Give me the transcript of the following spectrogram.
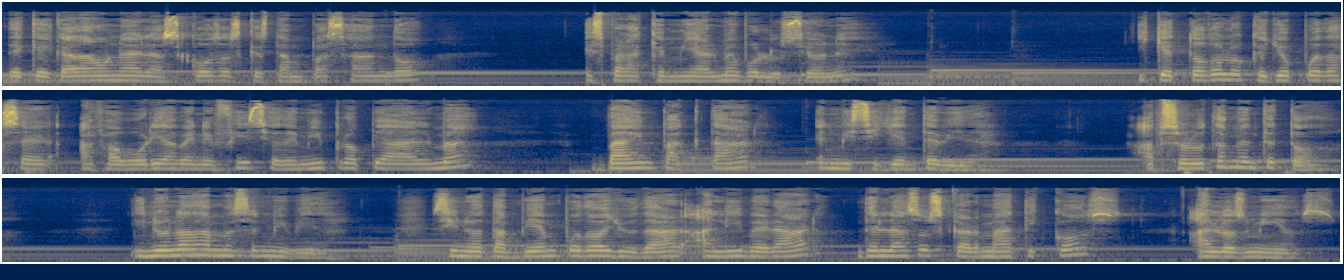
de que cada una de las cosas que están pasando es para que mi alma evolucione y que todo lo que yo pueda hacer a favor y a beneficio de mi propia alma va a impactar en mi siguiente vida. Absolutamente todo. Y no nada más en mi vida, sino también puedo ayudar a liberar de lazos karmáticos a los míos.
